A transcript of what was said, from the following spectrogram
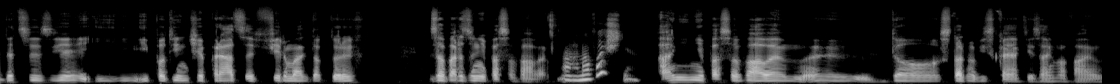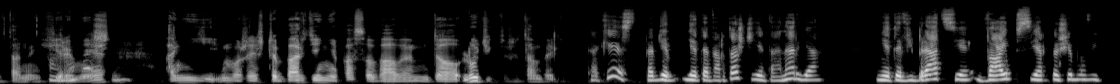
decyzje i, i podjęcie pracy w firmach, do których za bardzo nie pasowałem. A, no właśnie. Ani nie pasowałem y, do stanowiska, jakie zajmowałem w danej firmie, no ani może jeszcze bardziej nie pasowałem do ludzi, którzy tam byli. Tak jest. Pewnie nie te wartości, nie ta energia, nie te wibracje, vibes, jak to się mówi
